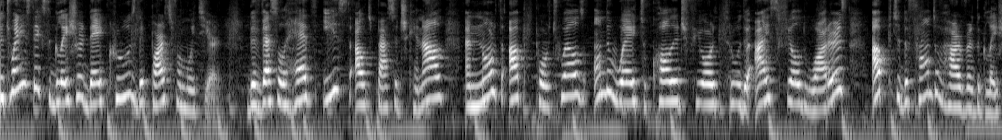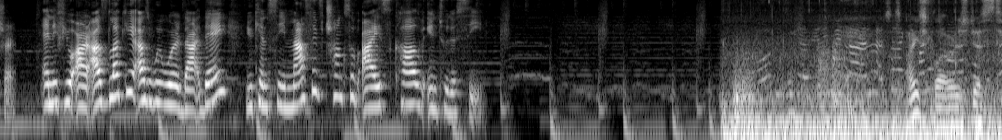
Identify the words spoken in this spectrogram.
The 26th Glacier Day cruise departs from Whittier. The vessel heads east out Passage Canal and north up Port Wells on the way to College Fjord through the ice-filled waters up to the front of Harvard Glacier. And if you are as lucky as we were that day, you can see massive chunks of ice calve into the sea. This ice flow is just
